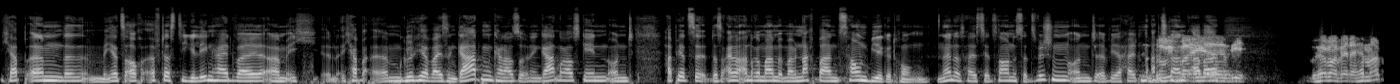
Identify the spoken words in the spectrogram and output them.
ich habe ähm, jetzt auch öfters die Gelegenheit, weil ähm, ich ich habe ähm, glücklicherweise einen Garten, kann also in den Garten rausgehen und habe jetzt äh, das eine oder andere Mal mit meinem Nachbarn Zaunbier getrunken. Ne? Das heißt, der Zaun ist dazwischen und äh, wir halten So Abstand, bei, aber äh, hör mal, wer da hämmert.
